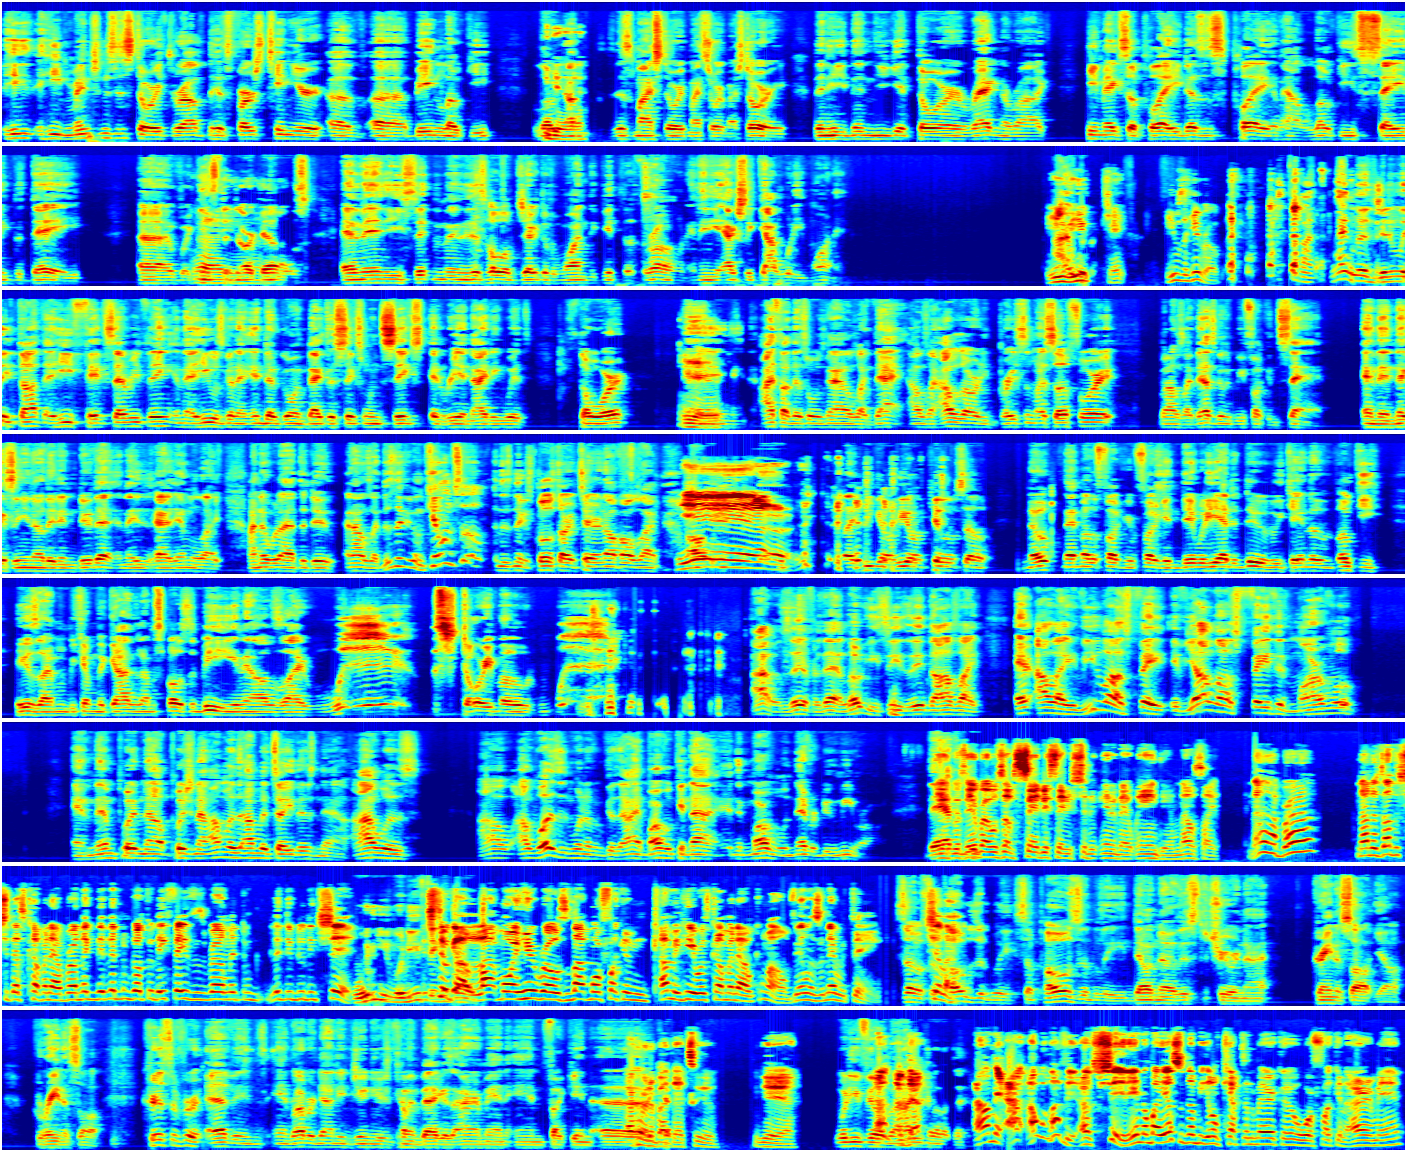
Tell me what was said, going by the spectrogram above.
he he mentions his story throughout his first tenure of uh being Loki. Loki, Yeah. uh, this is my story, my story, my story. Then he then you get Thor Ragnarok. He makes a play. He does this play of how Loki saved the day uh, against Oh, the yeah. Dark Elves. And then he's sitting in his whole objective of wanting to get the throne, and then he actually got what he wanted. He, I would- he was a hero. I, I legitimately thought that he fixed everything and that he was going to end up going back to 616 and reuniting with Thor. And I thought that's what was going to happen. I was like, that. I was like, I was already bracing myself for it, but I was like, that's going to be fucking sad. And then next thing you know, they didn't do that, and they just had him like, I know what I have to do. And I was like, this nigga gonna kill himself. And this nigga's clothes started tearing off. I was like, oh, Yeah. like he gonna he gonna kill himself. Nope, that motherfucker fucking did what he had to do. He came to Loki. He was like, I'm gonna become the guy that I'm supposed to be. And then I was like, what? Story mode. What? I was there for that. Loki sees it. I was like, I was like, if you lost faith, if y'all lost faith in Marvel and them putting out, pushing out, I'm gonna, I'm gonna tell you this now. I was, I, I wasn't one of them because I Marvel cannot, and then Marvel will never do me wrong. They Yeah, because everybody was upset. They said it should have ended at Endgame, and I was like, Nah, bro. Now there's other shit that's coming out, bro. Let, let them go through their phases, bro. Let them let them do this shit. What do you what do you They think still got about a lot more heroes, a lot more fucking comic heroes coming out. Come on, villains and everything. so Chill out. supposedly supposedly don't know if this is true or not. Grain of salt, y'all. Grain of salt. Christopher Evans and Robert Downey Jr. is coming back as Iron Man and fucking. Uh, I heard about that too. Yeah, What do you feel I- about? I- how you that- feel about that? I mean, I, I would love it. Uh, shit, ain't nobody else is gonna be no Captain America or fucking Iron Man.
